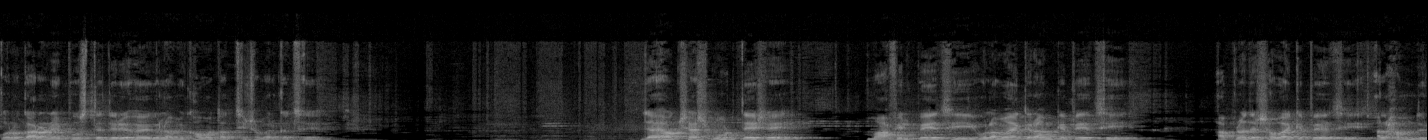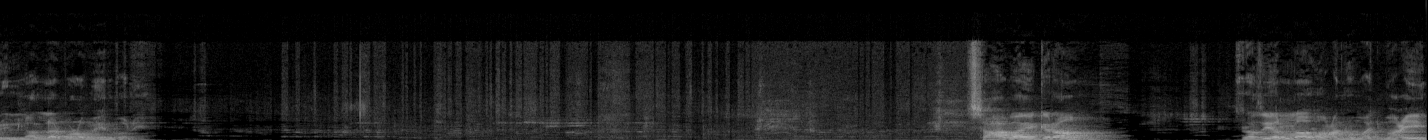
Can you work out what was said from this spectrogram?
কোনো কারণে পুষতে দেরি হয়ে গেল, আমি ক্ষমা চাচ্ছি সবার কাছে। যাই হোক, শেষ মুহূর্তে এসে মাহফিল পেয়েছি, ওলামা একরামকে পেয়েছি, আপনাদের সবাইকে পেয়েছি। আলহামদুলিল্লাহ, আল্লাহর বড় মেহরবানি। সাহাবায় কেরাম রাজিয়াল্লাহ আনহুম আজমাইন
